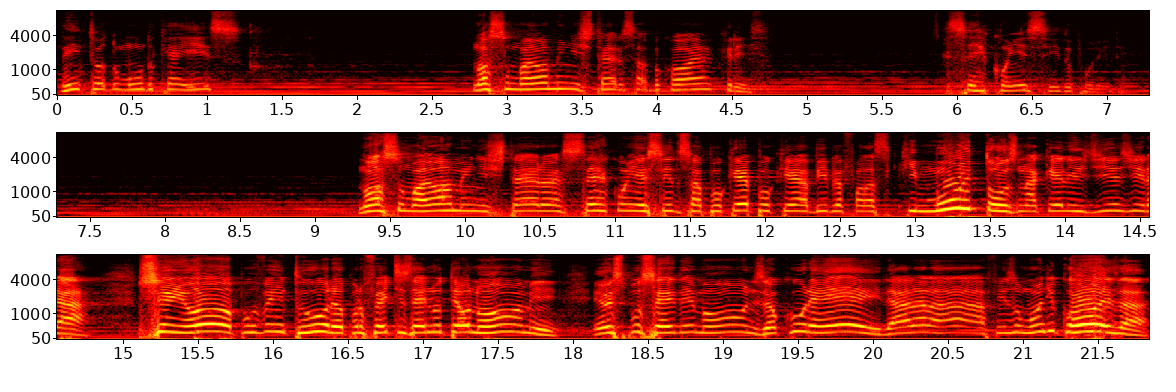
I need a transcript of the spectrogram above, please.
Nem todo mundo quer isso. Nosso maior ministério, sabe qual é, Cris? Ser conhecido por Ele. Nosso maior ministério é ser conhecido, sabe por quê? Porque a Bíblia fala assim, que muitos naqueles dias dirá: Senhor, porventura, eu profetizei no teu nome, eu expulsei demônios, eu curei, lá, lá, lá, fiz um monte de coisa.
